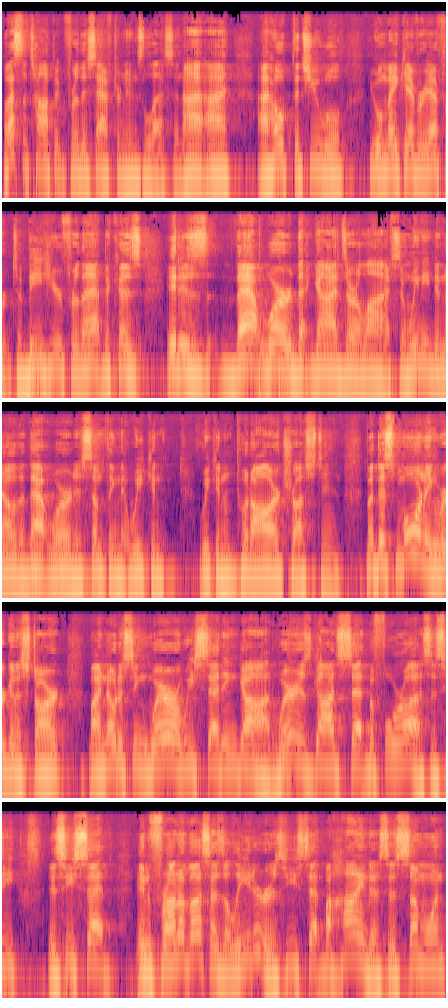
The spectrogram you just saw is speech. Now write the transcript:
Well, that's the topic for this afternoon's lesson. I, I, I, hope that you will, you will make every effort to be here for that because it is that word that guides our lives. And we need to know that that word is something that we can, we can put all our trust in. But this morning, we're going to start by noticing where are we setting God? Where is God set before us? Is he, is he set in front of us as a leader? Is he set behind us as someone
